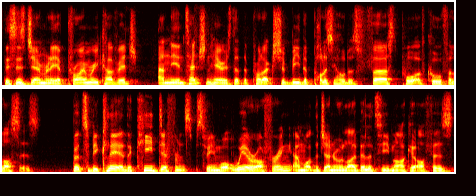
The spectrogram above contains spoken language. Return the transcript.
This is generally a primary coverage, and the intention here is that the product should be the policyholder's first port of call for losses. But to be clear, the key difference between what we're offering and what the general liability market offers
